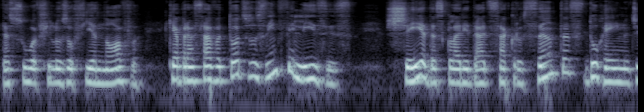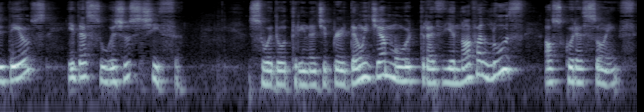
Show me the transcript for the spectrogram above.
da sua filosofia nova, que abraçava todos os infelizes, cheia das claridades sacrossantas do reino de Deus e da sua justiça. Sua doutrina de perdão e de amor trazia nova luz aos corações,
